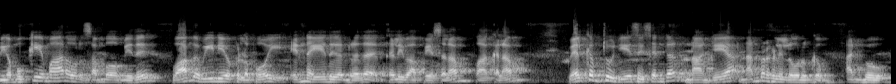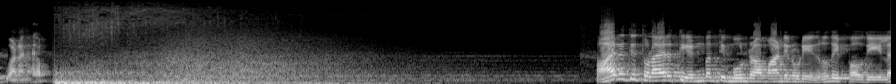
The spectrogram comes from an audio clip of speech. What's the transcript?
மிக முக்கியமான ஒரு சம்பவம் இது. வாங்க வீடியோக்குள்ள போய் என்ன ஏதுன்றத தெளிவா பேசலாம் பார்க்கலாம். வெல்கம் டு ஜேசி சென்டர் நான் ஜெயா. நண்பர்கள் எல்லோருக்கும் அன்பு வணக்கம். ஆயிரத்தி தொள்ளாயிரத்தி எண்பத்தி மூன்றாம் ஆண்டினுடைய இறுதி பகுதியில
